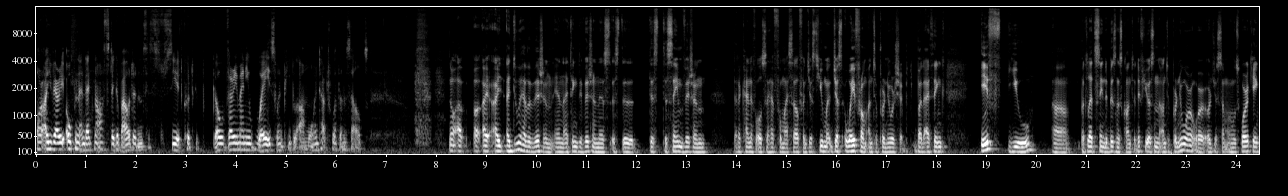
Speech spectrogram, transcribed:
or are you very open and agnostic about it and see it could go very many ways when people are more in touch with themselves? No, I, I, I, I do have a vision, and I think the vision is, is the this the same vision that I kind of also have for myself and just human, just away from entrepreneurship. But I think if you, uh, but let's say in the business content, if you as an entrepreneur or, or just someone who's working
